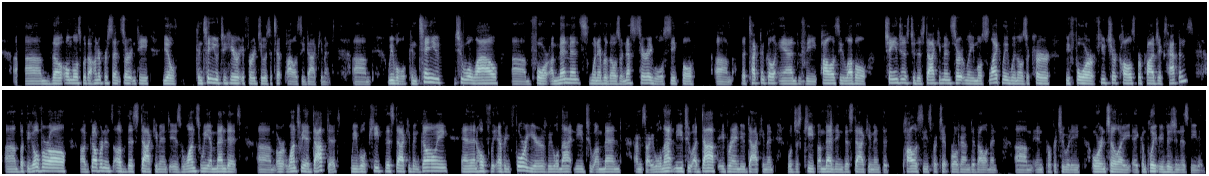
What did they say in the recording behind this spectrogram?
um, though almost with 100% certainty, you'll continue to hear it referred to as a tip policy document. Um, we will continue to allow um, for amendments whenever those are necessary. We'll seek both um, the technical and the policy level changes to this document, certainly most likely when those occur before future calls for projects happens. Um, but the overall uh, governance of this document is once we amend it um, or once we adopt it, we will keep this document going. And then hopefully every four years, we will not need to amend, I'm sorry, we'll not need to adopt a brand new document. We'll just keep amending this document, the policies for TIP program development um, in perpetuity or until a, a complete revision is needed.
